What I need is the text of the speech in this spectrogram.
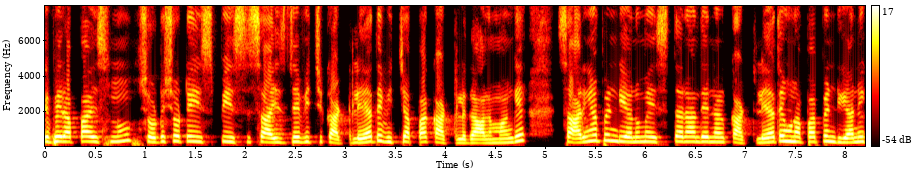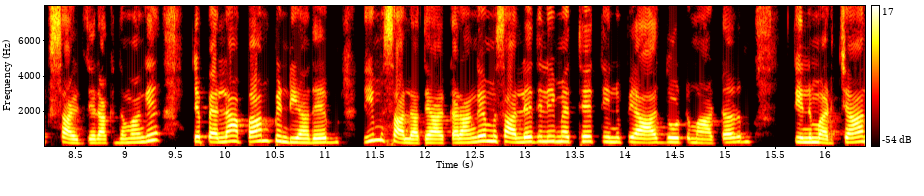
ਤੇ ਫਿਰ ਆਪਾਂ ਇਸ ਨੂੰ ਛੋਟੇ ਛੋਟੇ ਇਸ ਪੀਸ ਸਾਈਜ਼ ਦੇ ਵਿੱਚ ਕੱਟ ਲਿਆ ਤੇ ਵਿੱਚ ਆਪਾਂ ਕੱਟ ਲਗਾ ਲਵਾਂਗੇ। ਸਾਰੀਆਂ ਭਿੰਡੀਆਂ ਨੂੰ ਮੈਂ ਇਸ ਤਰ੍ਹਾਂ ਦੇ ਨਾਲ ਕੱਟ ਲਿਆ ਤੇ ਹੁਣ ਆਪਾਂ ਭਿੰਡੀਆਂ ਨੂੰ ਇੱਕ ਸਾਈਡ ਤੇ ਰੱਖ ਦਵਾਂਗੇ ਤੇ ਪਹਿਲਾਂ ਆਪਾਂ ਭਿੰਡੀਆਂ ਦੇ ਲਈ ਮਸਾਲਾ ਤਿਆਰ ਕਰਾਂਗੇ। ਮਸਾਲੇ ਦੇ ਲਈ ਮੈਂ ਇੱਥੇ ਤਿੰਨ ਪਿਆਜ਼, ਦੋ ਟਮਾਟਰ, ਤਿੰਨ ਮਿਰਚਾਂ,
